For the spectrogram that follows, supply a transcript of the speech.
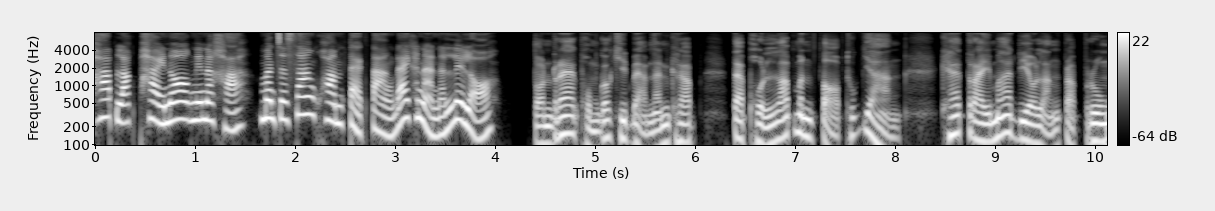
ภาพลักษณ์ภายนอกเนี่ยนะคะ มันจะสร้างความแตกต่างได้ขนาดนั้นเลยเหรอ ตอนแรกผมก็คิดแบบนั้นครับ แต่ผลลัพธ์มันตอบทุกอย่าง แค่ไตรมาสเดียวหลังปรับปรุง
